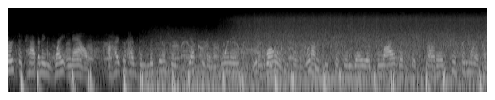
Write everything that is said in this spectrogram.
search is happening right now. A hiker has been missing since yesterday morning. It's growing. Fox News Kristen Day is live with it started. Tiffany Local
